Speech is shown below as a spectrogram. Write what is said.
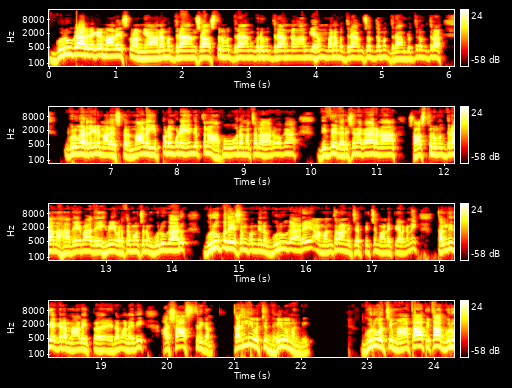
గురువుగారి దగ్గర మాల వేసుకున్నాం జ్ఞానముద్రాం శాస్త్రముద్రాం గురుముద్రాం నమామ్యహం వనముద్రాం శుద్ధముద్రాం రుద్రముద్రాం గురుగారి దగ్గర మాల వేసుకోవాలి మాల ఇప్పడం కూడా ఏం చెప్తున్నాం? అపూరమచల ఆరోగ దివ్య దర్శన కారణ శాస్త్రముద్ర మహాదేవ దేహివే వ్రతమోచనం గురుగారు గురూపదేశం పొందిన గురుగారే ఆ మంత్రాన్ని చెప్పించి మాల ఇప్పాలి కానీ తల్లి దగ్గర మాల ఇప్పేయడం అనేది అశాస్త్రికం. తల్లి వచ్చి దైవం అండి. గురువు వచ్చి మాతా పితా గురు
